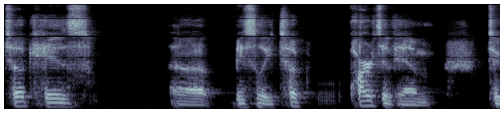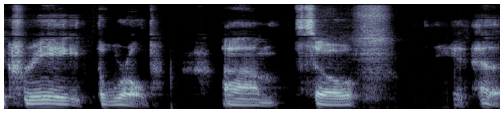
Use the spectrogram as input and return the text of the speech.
took his, uh, basically took parts of him to create the world. Um, so uh,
